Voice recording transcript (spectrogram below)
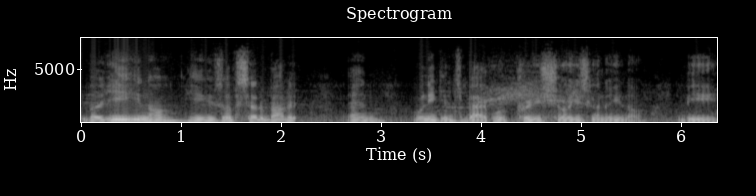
but he you know he's upset about it, and when he gets back, we're pretty sure he's gonna you know be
